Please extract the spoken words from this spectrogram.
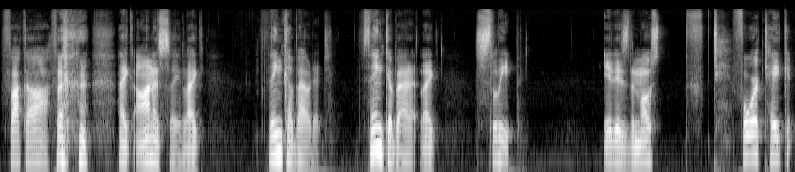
Fuck off. like, honestly, like, think about it. Think about it. Like, sleep. It is the most for take,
